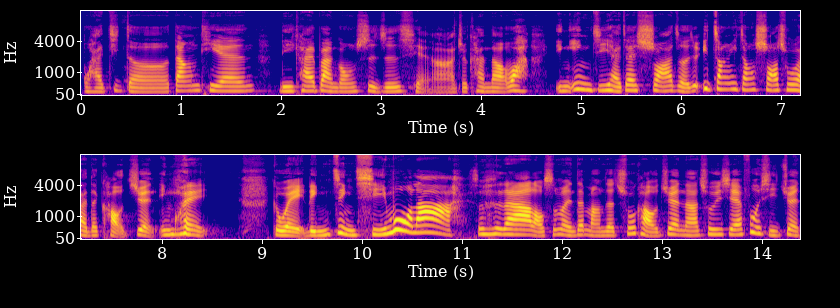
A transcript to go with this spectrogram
我还记得当天离开办公室之前啊，就看到哇，影印机还在刷着，就一张一张刷出来的考卷。因为各位临近期末啦，是不是大家老师们也在忙着出考卷啊，出一些复习卷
